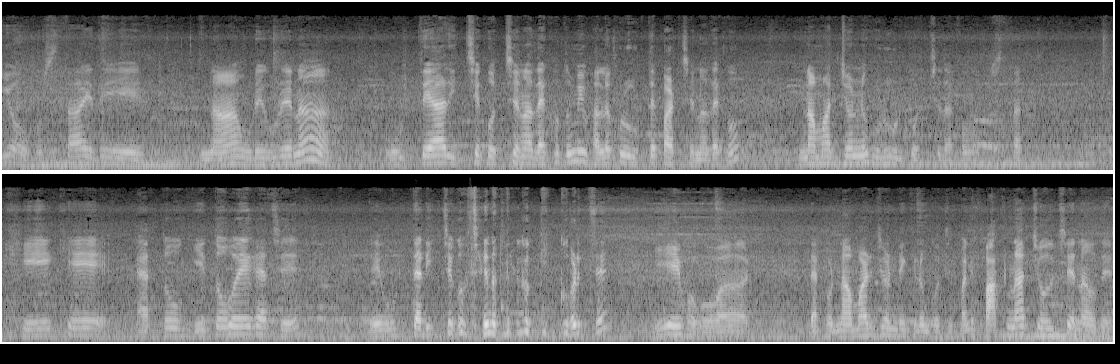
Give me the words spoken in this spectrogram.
কি অবস্থা এদের? না, উড়ে উড়ে না। উঠতে আর ইচ্ছে করছে না। দেখো তুমি, ভালো করে উঠতে পারছে না, দেখো। নামার জন্য হুড়হুড় করছে, দেখো অবস্থা। খেয়ে খেয়ে এত গেতো হয়ে গেছে, এ উঠতে আর ইচ্ছে করছে না, দেখো কি করছে। এ ভগবান। দেখো, নামার জন্যে কিরম করছে। মানে পাখনা চলছে না ওদের।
